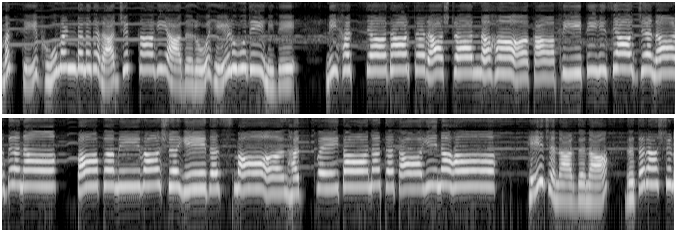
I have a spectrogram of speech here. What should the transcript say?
ಮತ್ತೆ ಭೂಮಂಡಲದ ರಾಜ್ಯಕ್ಕಾಗಿಯಾದರೂ ಹೇಳುವುದೇನಿದೆ? ನಿಹತ್ಯಾಧಾರ್ಥ ರಾಷ್ಟ್ರಾನ್ನಃ ಕಾ ಪ್ರೀತಿ ಸ್ಯಾಜ್ಜನಾರ್ದನ. ಪಾಪಮೇವಾಶ್ರಯೇದಸ್ಮಾನ್ ಹತ್ವೈತಾನ ತಾಯಿನಃ. ಹೇ ಜನಾರ್ದನ, ಧೃತರಾಷ್ಟ್ರನ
